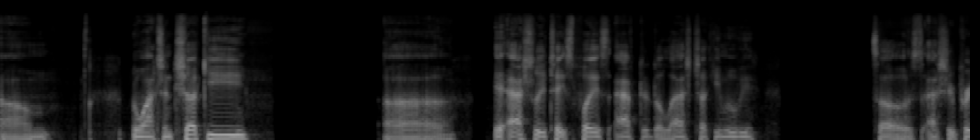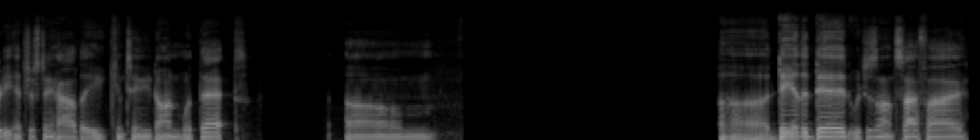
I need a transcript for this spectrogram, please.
Um, been watching Chucky. Uh, it actually takes place after the last Chucky movie, so it's actually pretty interesting how they continued on with that. Um, uh, Day of the Dead, which is on Sci-Fi,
